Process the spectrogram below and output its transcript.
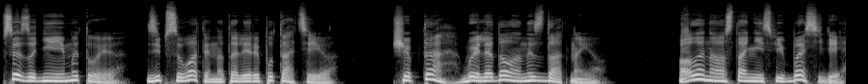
Все з однією метою зіпсувати Наталі репутацію, щоб та виглядала нездатною. Але на останній співбесіді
